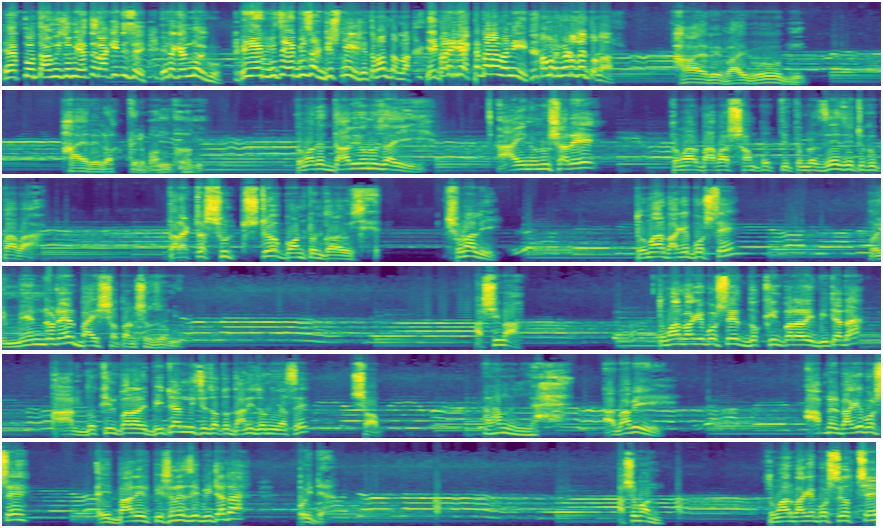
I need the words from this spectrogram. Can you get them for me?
এত দামি জমি হাতে রাখি দিছে, এটা কেন হইব? এই এই বিচার এই বিচার ডিসমিস এটা মানতাম না। এই বাড়ির একটা দানা মানি, আমার ফেরত যেত না। হায় রে ভাই বোন হায় রে রক্তের বন্ধন। তোমাদের দাবি অনুযায়ী, আইন অনুসারে তোমার বাবার সম্পত্তি তোমরা যে যেটুকু পাবা, তার একটা সুষ্ঠু বন্টন করা হয়েছে। সোনালি, তোমার ভাগে পড়ছে ওই মেন রোডের বাইশ শতাংশ জমি। আর সীমা তোমার ভাগে পড়ছে দক্ষিণ পাড়ার ওই বিটাটা আর দক্ষিণ পাড়ার বিটার নিচে যত দানি জমি আছে সব। আলহামদুলিল্লাহ। আর ভাবি আপনার ভাগে পড়ছে এই বাড়ির পিছনে যে বিটাটা ওইটা। আর সুমন তোমার ভাগে পড়ছে হচ্ছে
